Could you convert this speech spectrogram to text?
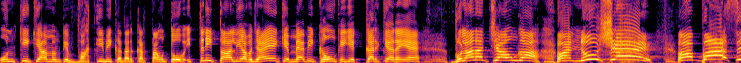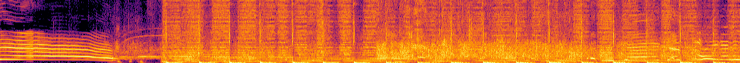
उनकी क्या मैं उनके वक्त की भी कदर करता हूँ? तो इतनी तालियाँ बजाएँ कि मैं भी कहूँ कि ये कर क्या रहे हैं। बुलाना चाहूँगा, Anushay Abbasi! Finally,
